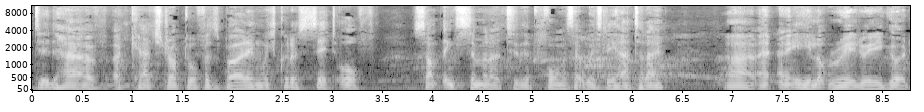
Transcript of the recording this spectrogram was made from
Did have a catch dropped off his bowling, which could have set off something similar to the performance that Wessly had today. Uh, and, and, he looked really, really good.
